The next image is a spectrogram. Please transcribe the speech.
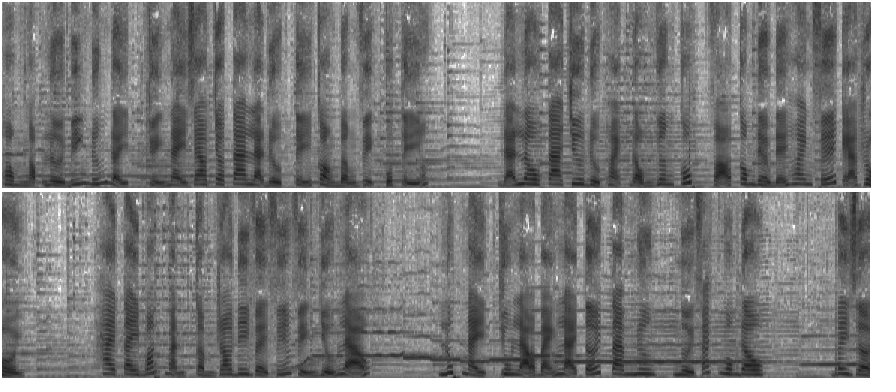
Hồng Ngọc lười biến đứng đậy Chuyện này giao cho ta là được, tỷ còn bận việc của tỷ. Đã lâu ta chưa được hoạt động gân cốt, Võ công đều để hoang phế cả rồi. Hai tay bóp mạnh cầm roi đi về phía viện dưỡng lão. Lúc này, chu lão bản lại tới Tam Nương, Người phát ngôn đâu? Bây giờ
